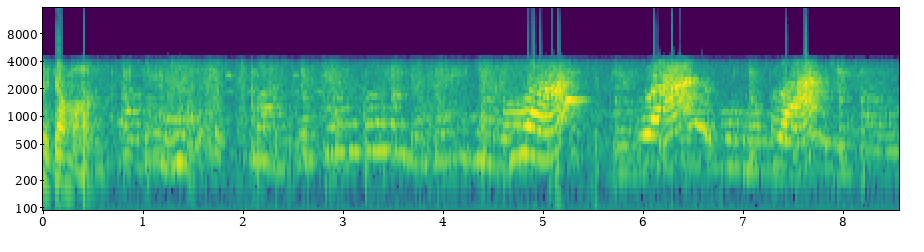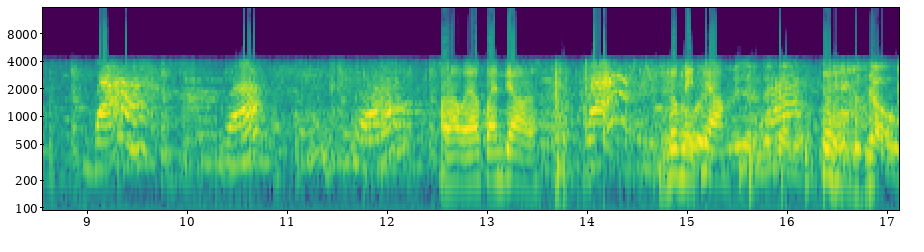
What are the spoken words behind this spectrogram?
在干嘛？哇哇哇哇哇哇好了，我要关掉了。哇你都没跳？对不跳舞？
